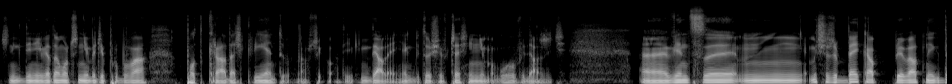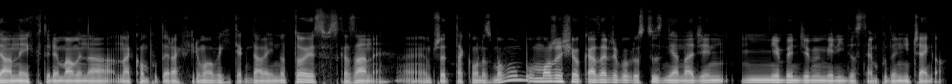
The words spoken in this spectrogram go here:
Że nigdy nie wiadomo, czy nie będzie próbowała podkradać klientów na przykład i tak dalej. Jakby to się wcześniej nie mogło wydarzyć. E, więc mm, myślę, że backup prywatnych danych, które mamy na, na komputerach firmowych i tak dalej, no to jest wskazane e, przed taką rozmową, bo może się okazać, że po prostu z dnia na dzień nie będziemy mieli dostępu do niczego.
